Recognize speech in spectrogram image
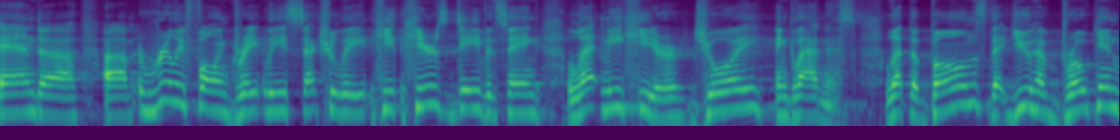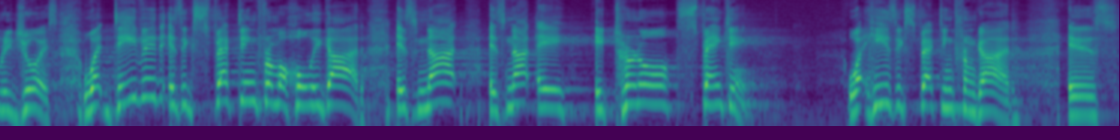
and uh, um, really fallen greatly sexually. He here's David saying, "Let me hear joy and gladness. Let the bones that you have broken rejoice." What David is expecting from a holy God is not is not a eternal spanking. What he is expecting from God is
